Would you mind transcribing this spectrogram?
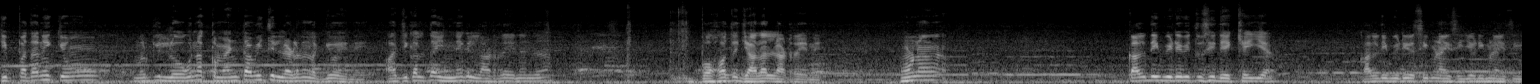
ਕਿ ਪਤਾ ਨਹੀਂ ਕਿਉਂ ਮਤਲਬ ਕਿ ਲੋਕ ਨਾ ਕਮੈਂਟਾਂ ਵਿੱਚ ਲੜਨ ਲੱਗੇ ਹੋਏ ਨੇ। ਅੱਜ ਕੱਲ ਤਾਂ ਇੰਨੇ ਕਿ ਲੜ ਰਹੇ ਨੇ ਨਾ। ਬਹੁਤ ਜ਼ਿਆਦਾ ਲੜ ਰਹੇ ਨੇ। ਹੁਣ ਕੱਲ ਦੀ ਵੀਡੀਓ ਵੀ ਤੁਸੀਂ ਦੇਖਿਆ ਹੀ ਆ। ਕੱਲ ਦੀ ਵੀਡੀਓ ਅਸੀਂ ਬਣਾਈ ਸੀ ਜਿਹੜੀ ਬਣਾਈ ਸੀ।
